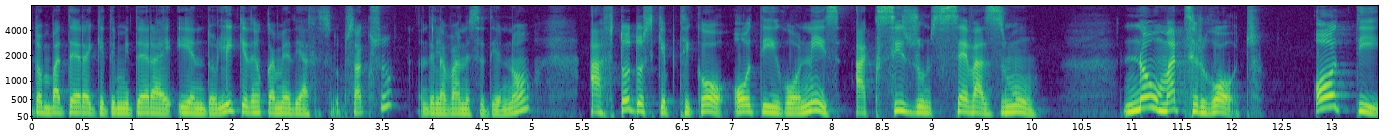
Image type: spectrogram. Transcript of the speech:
τον πατέρα και τη μητέρα η εντολή και δεν έχω καμία διάθεση να το ψάξω. Αντιλαμβάνεστε τι εννοώ. Αυτό το σκεπτικό ότι οι γονείς αξίζουν σεβασμού no matter what, ό,τι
